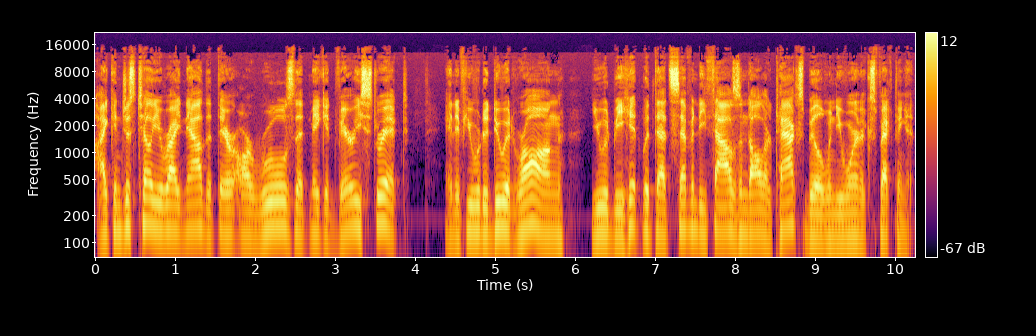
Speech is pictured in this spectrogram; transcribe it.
I can just tell you right now that there are rules that make it very strict. And if you were to do it wrong, you would be hit with that $70,000 tax bill when you weren't expecting it.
